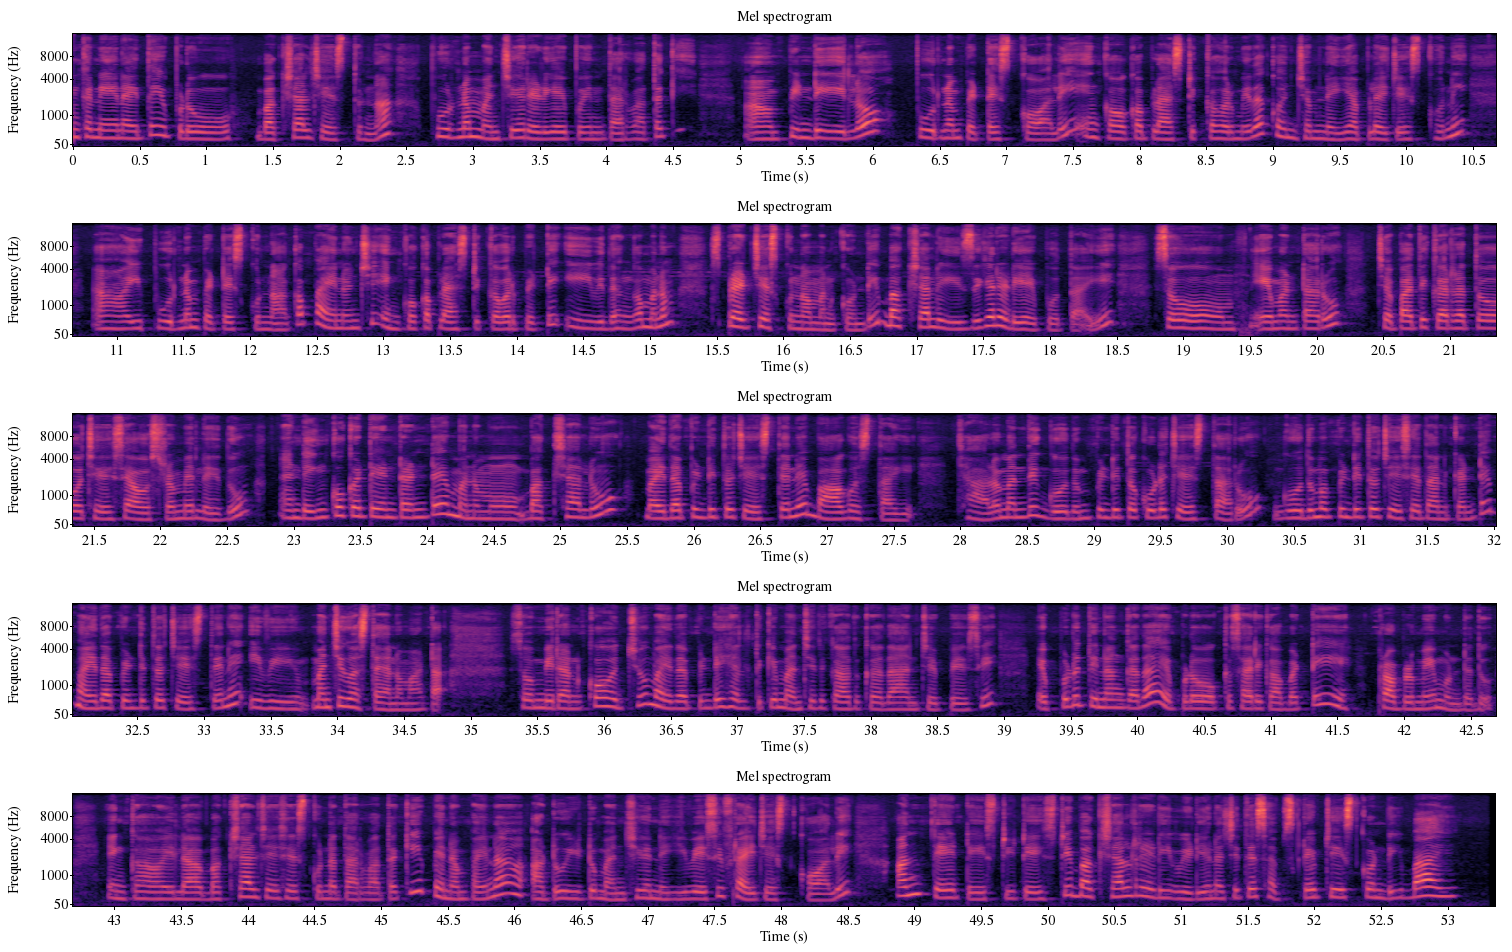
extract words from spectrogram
ఇంకా నేనైతే ఇప్పుడు భక్ష్యాలు చేస్తున్నా. పూర్ణం మంచిగా రెడీ అయిపోయిన తర్వాతకి పిండిలో పూర్ణం పెట్టేసుకోవాలి. ఇంకా ఒక ప్లాస్టిక్ కవర్ మీద కొంచెం నెయ్యి అప్లై చేసుకొని ఈ పూర్ణం పెట్టేసుకున్నాక పైనుంచి ఇంకొక ప్లాస్టిక్ కవర్ పెట్టి ఈ విధంగా మనం స్ప్రెడ్ చేసుకున్నాం అనుకోండి భక్ష్యాలు ఈజీగా రెడీ అయిపోతాయి. సో ఏమంటారు? చపాతీ కర్రతో చేసే అవసరమే లేదు. అండ్ ఇంకొకటి ఏంటంటే మనము భక్ష్యాలు మైదాపిండితో చేస్తేనే బాగా వస్తాయి చాలామంది గోధుమ పిండితో కూడా చేస్తారు. గోధుమ పిండితో చేసేదానికంటే మైదా పిండితో చేస్తేనే ఇవి మంచిగా వస్తాయి అన్నమాట సో మీరు అనుకోవచ్చు మైదాపిండి హెల్త్కి మంచిది కాదు కదా అని చెప్పేసి ఎప్పుడు తినం కదా ఎప్పుడో ఒకసారి కాబట్టి ప్రాబ్లం ఏమి ఉండదు. ఇంకా ఇలా భక్ష్యాలు చేసేసుకున్న తర్వాతకి పెనం పైన అటు ఇటు మంచిగా నెయ్యి వేసి ఫ్రై చేసుకోవాలి. అంతే టేస్టీ టేస్టీ భక్ష్యాలు రెడీ. వీడియో నచ్చితే సబ్స్క్రైబ్ చేసుకోండి. బాయ్!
